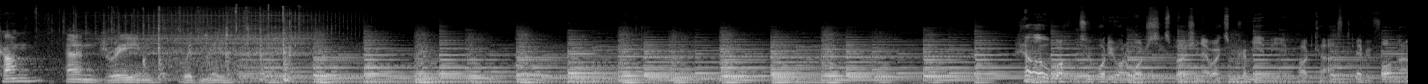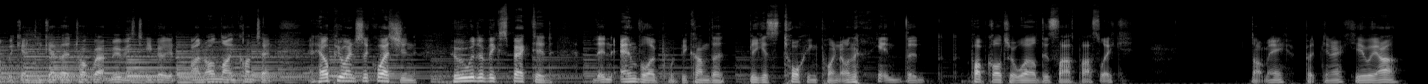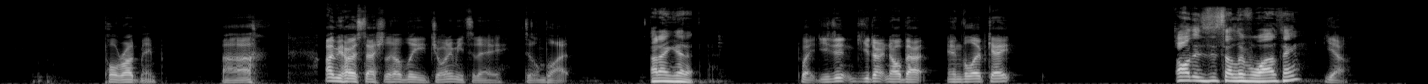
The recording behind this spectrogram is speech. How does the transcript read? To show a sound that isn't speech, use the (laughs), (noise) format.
Come and dream with me. Hello, welcome to What Do You Want to Watch, the Explosion Network's premier media podcast. Every fortnight, we get together to talk about movies, TV, and online content, and help you answer the question: Who would have expected an envelope would become the biggest talking point on (laughs) in the pop culture world this last past week? Not me, but you know, here we are. Paul Rudd meme. Uh, (laughs) I'm your host Ashley Hobley. Joining me today, Dylan Blight. I don't get it. Wait, you didn't? You don't know about Envelope Gate? Oh, is this a live a wild thing? Yeah.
